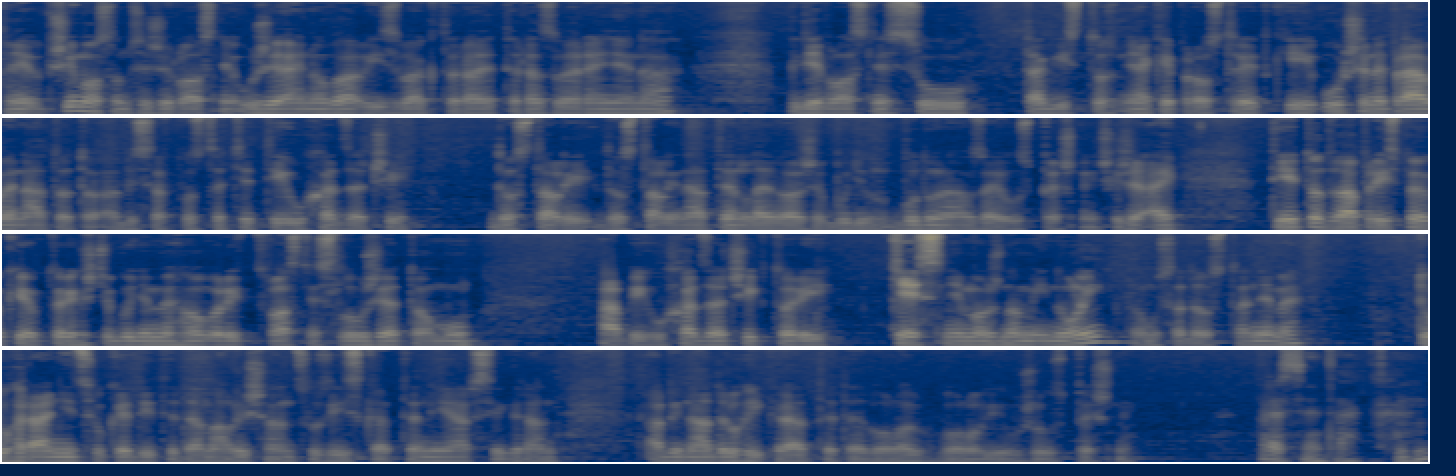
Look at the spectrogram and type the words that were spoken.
Všimol som si, že vlastne už je aj nová výzva, ktorá je teraz zverejnená, kde vlastne sú takisto nejaké prostriedky určené práve na toto, aby sa v podstate tí uchádzači dostali, dostali na ten level, že budú, budú naozaj úspešní. Čiže aj tieto dva príspevky, o ktorých ešte budeme hovoriť, vlastne slúžia tomu, aby uchádzači, ktorí tesne možno minuli, tomu sa dostaneme, tú hranicu, kedy teda mali šancu získať ten ERC grant, aby na druhý krát teda bolo, boli už úspešní. Presne tak. Mhm.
